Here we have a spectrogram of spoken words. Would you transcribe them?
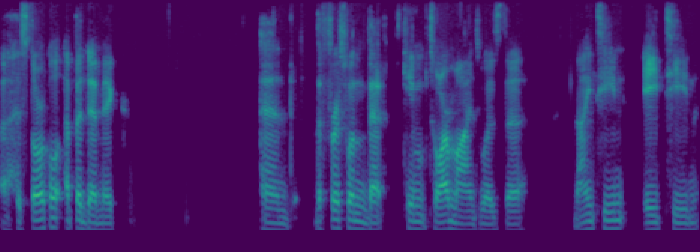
a historical epidemic and the first one that came to our minds was the 1918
